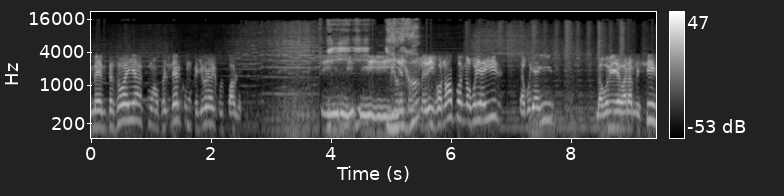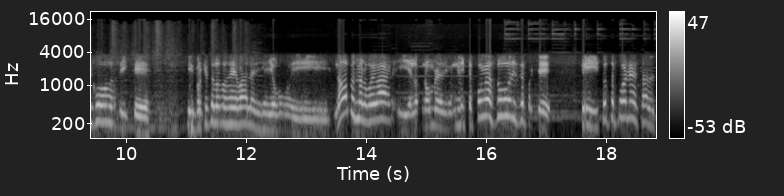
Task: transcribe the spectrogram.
me empezó ella como a ofender, como que yo era el culpable. Y, y- ¿Y luego? entonces me dijo, no, pues me voy a ir, me voy a ir, me voy a llevar a mis hijos y que, ¿y por qué te los vas a llevar? Le dije yo, y no, pues me lo voy a llevar. Y el otro hombre dijo, ni te pongas tú, dice, porque si tú te pones al,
